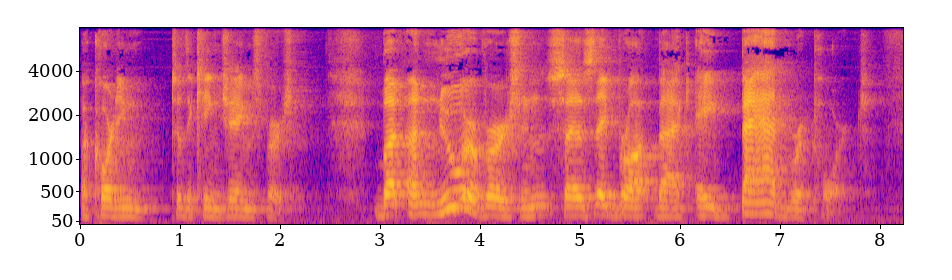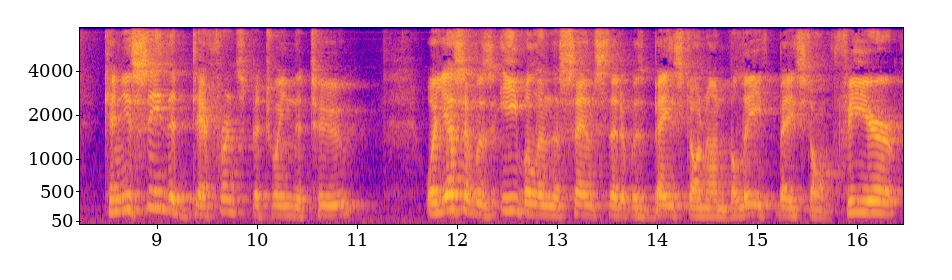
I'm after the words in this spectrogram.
according to the King James Version. But a newer version says they brought back a bad report. Can you see the difference between the two? Well, yes, it was evil in the sense that it was based on unbelief, based on fear,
